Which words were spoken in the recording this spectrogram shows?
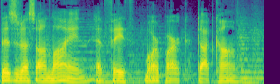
visit us online at faithmoorpark.com.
